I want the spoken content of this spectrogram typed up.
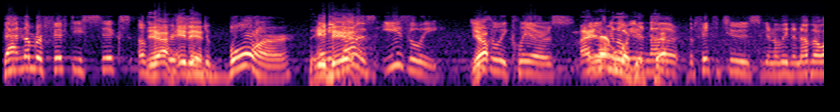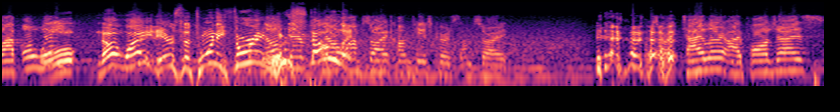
that number 56 of Yeah, Christian did. DeBoer? He and he does easily. Yep. Easily clears. Man, He's gonna lead at that. another. The 52 is gonna lead another lap. Oh wait. Oh, no, wait. Here's the 23. no, Who stole no, it? I'm sorry. Commentator's curse. I'm sorry. I'm sorry. Tyler, I apologize.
